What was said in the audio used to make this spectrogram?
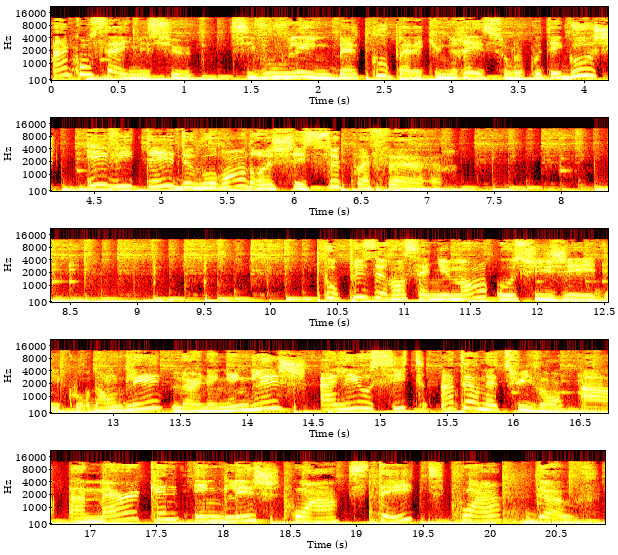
Un conseil, messieurs. Si vous voulez une belle coupe avec une raie sur le côté gauche, évitez de vous rendre chez ce coiffeur. Pour plus de renseignements au sujet des cours d'anglais, Learning English, allez au site internet suivant à americanenglish.state.gov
